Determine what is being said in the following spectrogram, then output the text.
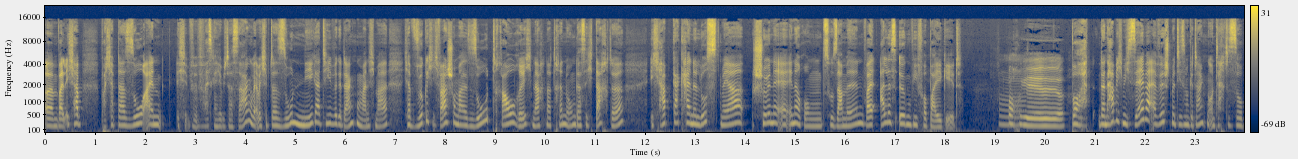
ähm, weil ich habe, boah, ich habe da so ein ich weiß gar nicht, ob ich das sagen will, aber ich habe da so negative Gedanken manchmal. Ich habe wirklich, ich war schon mal so traurig nach einer Trennung, dass ich dachte, ich habe gar keine Lust mehr, schöne Erinnerungen zu sammeln, weil alles irgendwie vorbeigeht. Och je. Boah, dann habe ich mich selber erwischt mit diesem Gedanken und dachte so,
